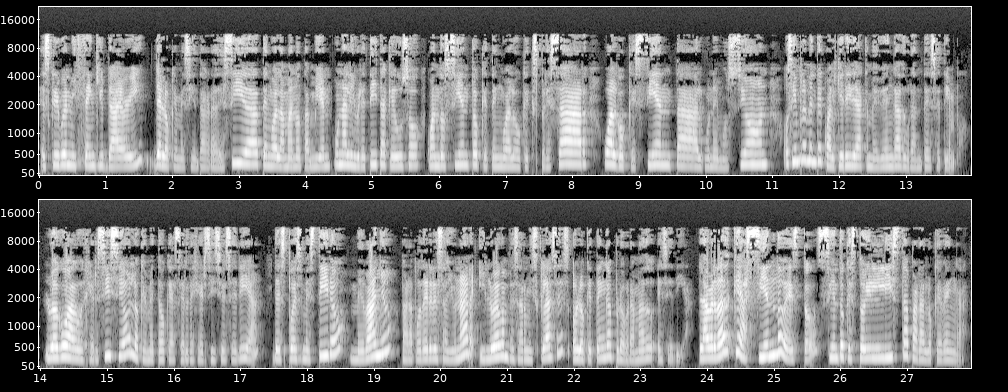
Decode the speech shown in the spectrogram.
Escribo en mi thank you diary de lo que me siento agradecida. Tengo a la mano también una libretita que uso cuando siento que tengo algo que expresar o algo que sienta, alguna emoción o simplemente cualquier idea que me venga durante ese tiempo. Luego hago ejercicio, lo que me toque hacer de ejercicio ese día. Después me estiro, me baño para poder desayunar y luego empezar mis clases o lo que tenga programado ese día. La verdad que haciendo esto siento que estoy lista para lo que venga.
